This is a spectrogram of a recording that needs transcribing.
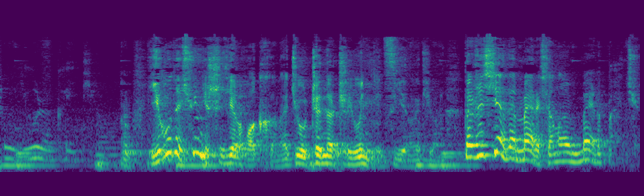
只有一个人可以听。嗯，以后在虚拟世界的话，可能就真的只有你自己能听了。但是现在卖的相当于卖的版权，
